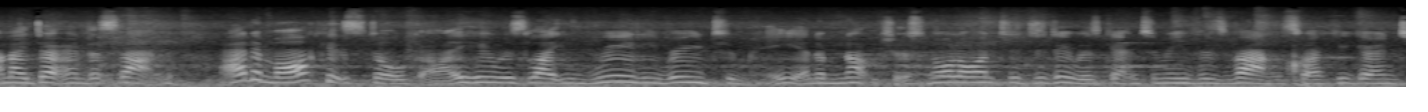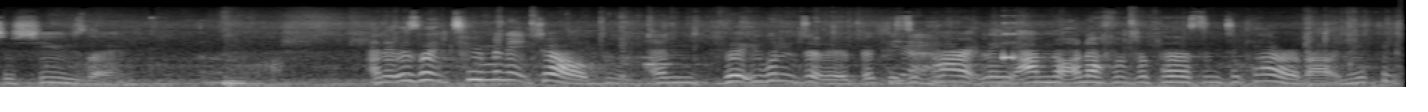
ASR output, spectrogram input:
And I don't understand. I had a market stall guy who was, like, really rude to me and obnoxious. And all I wanted to do was get him to move his van so I could go into shoe zone. And it was like two minute job, and but he wouldn't do it because apparently I'm not enough of a person to care about. And you think,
